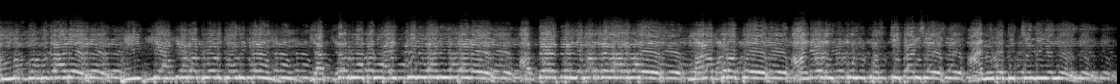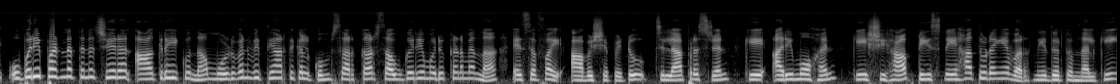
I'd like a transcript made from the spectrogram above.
എം എസ് എഫുകാര് പി കെ അബ്ദുറബിനോട് ചോദിക്കണം എത്ര രൂപ കൈക്കൂലി വാങ്ങിയിട്ടാണ് അദ്ദേഹത്തിന്റെ ഭരണകാലത്ത് മലപ്പുറത്ത് അനേക സ്കൂൾ പ്ലസ് ടു ബാച്ച് അനുവദിച്ചത് എന്ന്. ഉപരിപഠനത്തിന് ചേരാൻ ആഗ്രഹിക്കുന്ന മുഴുവൻ വിദ്യാർത്ഥികൾക്കും സർക്കാർ സൗകര്യമൊരുക്കണമെന്ന് എസ് എഫ് ഐ ആവശ്യപ്പെട്ടു. ജില്ലാ president K Arimohan K Shihab T Sneha തുടങ്ങിയവർ നേതൃത്വം നൽകി.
